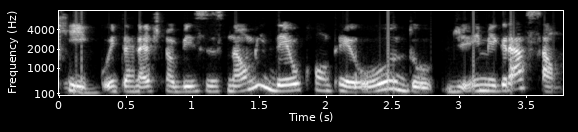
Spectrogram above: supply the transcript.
que o International Business não me deu conteúdo de imigração,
